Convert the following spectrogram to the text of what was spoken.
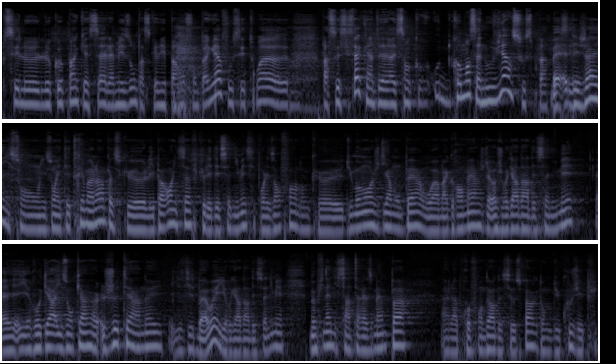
c'est le, le copain qui a ça à la maison parce que les parents font pas gaffe? Ou c'est toi Parce que c'est ça qui est intéressant. Comment ça nous vient sous ce pas? Bah, déjà, ils, sont, ils ont été très malins parce que les parents ils savent que les dessins animés c'est pour les enfants. Donc, du moment où je dis à mon père ou à ma grand-mère, je, je regarde un dessin animé, ils, regardent, ils ont qu'à jeter un œil et ils se disent bah ouais, ils regardent un dessin animé. Mais au final, ils s'intéressent même pas à la profondeur de South Park. Donc, du coup, j'ai pu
